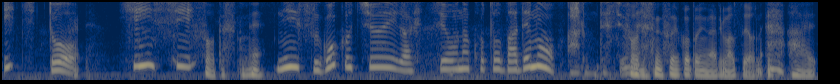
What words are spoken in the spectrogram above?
位置と品詞そうですね。にすごく注意が必要な言葉でもあるんですよね。そうですねそういうことになりますよね。はい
